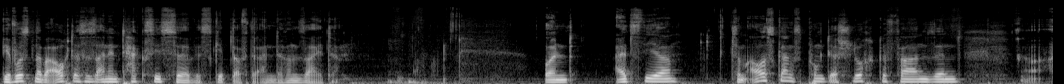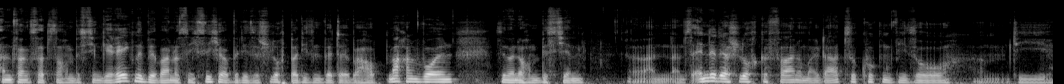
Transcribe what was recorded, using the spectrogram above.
Wir wussten aber auch, dass es einen Taxiservice gibt auf der anderen Seite. Und als wir zum Ausgangspunkt der Schlucht gefahren sind, anfangs hat es noch ein bisschen geregnet, wir waren uns nicht sicher, ob wir diese Schlucht bei diesem Wetter überhaupt machen wollen, sind wir noch ein bisschen äh, an, ans Ende der Schlucht gefahren, um mal da zu gucken, wie so ähm, die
